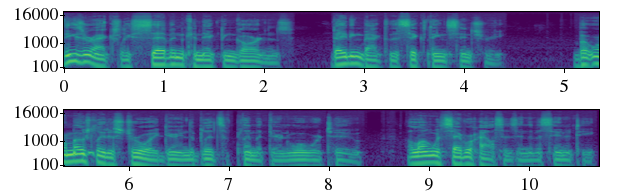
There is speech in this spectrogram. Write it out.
These are actually seven connecting gardens dating back to the 16th century, but were mostly destroyed during the Blitz of Plymouth during World War II along with several houses in the vicinity.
